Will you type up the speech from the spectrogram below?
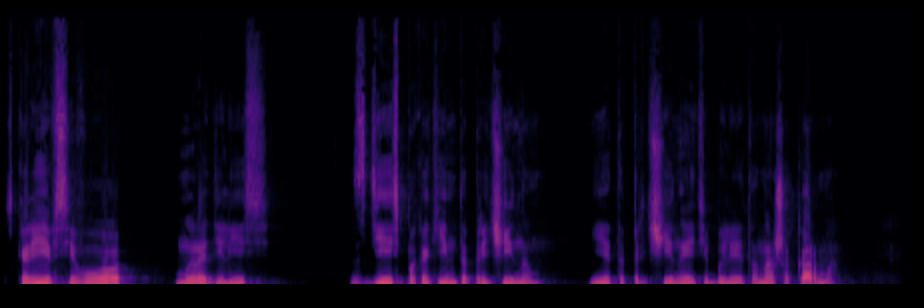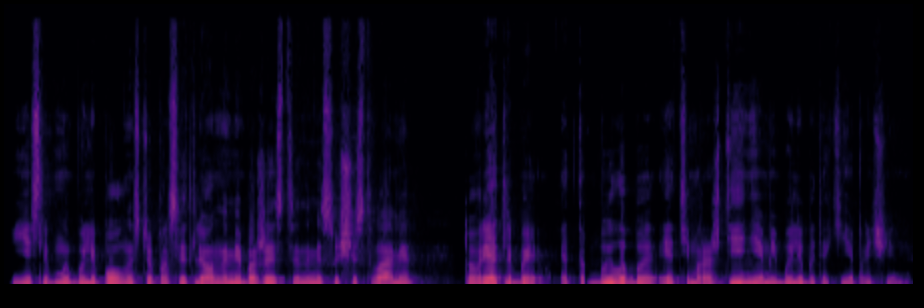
Скорее всего, мы родились здесь по каким-то причинам, и это причины эти были, это наша карма. И если бы мы были полностью просветленными божественными существами, то вряд ли бы это было бы этим рождением и были бы такие причины.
